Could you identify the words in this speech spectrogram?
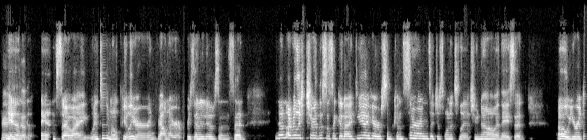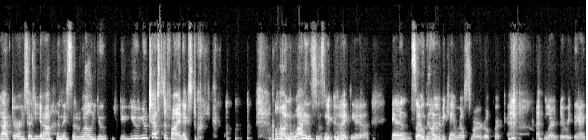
And, and so I went to Montpelier and found my representatives and said, you know, I'm not really sure this is a good idea. Here are some concerns. I just wanted to let you know. And they said, oh you're a doctor i said yeah and they said well you you you testify next week on why this isn't a good idea and so then i became real smart real quick i learned everything i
